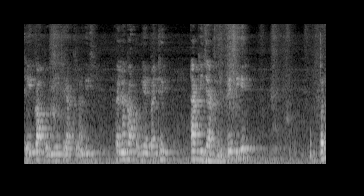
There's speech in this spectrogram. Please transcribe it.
ਤੇ ਕੱਪ ਵੀ ਇੱਥੇ ਰੱਖ ਲਾਂਗੇ ਜੀ। ਪਹਿਲਾਂ ਕੱਪ ਵੀ ਆਪਾਂ ਇੱਥੇ ਟਾਕੀ 'ਚ ਰੱਖ ਦਿੱਤੇ ਸੀਗੇ। ਉੱਪਰ।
